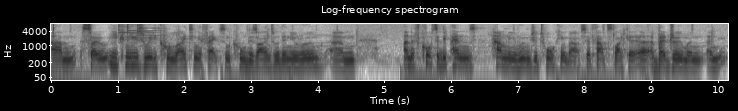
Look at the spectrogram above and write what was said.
Um, so you can use really cool lighting effects and cool designs within your room. And of course it depends how many rooms you're talking about. So if that's like a, a bedroom and, and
